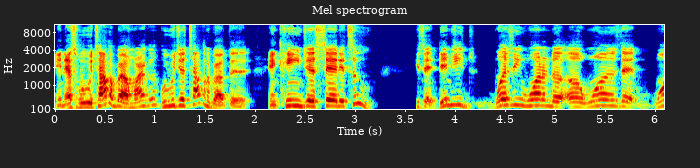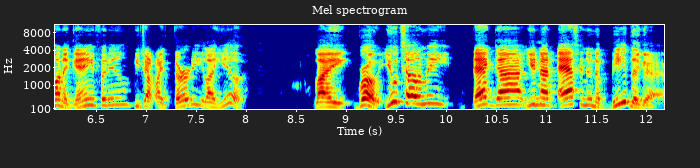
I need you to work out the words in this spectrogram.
and that's what we talk about, Michael. We were just talking about that, and King just said it too. He said, didn't he? Was he one of the uh, ones that won a game for them? He dropped like thirty. Like, yeah, like, bro, you telling me that guy? You're not asking him to be the guy.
